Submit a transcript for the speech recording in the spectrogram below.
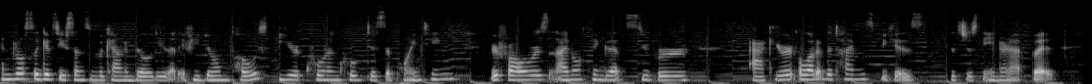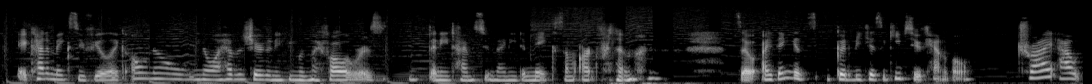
And it also gives you a sense of accountability that if you don't post, you're quote unquote disappointing your followers. And I don't think that's super accurate a lot of the times because it's just the internet, but it kind of makes you feel like, oh no, you know, I haven't shared anything with my followers anytime soon. I need to make some art for them. so I think it's good because it keeps you accountable try out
